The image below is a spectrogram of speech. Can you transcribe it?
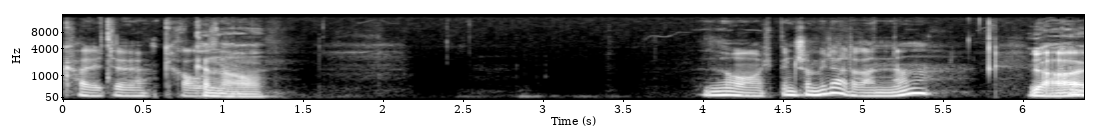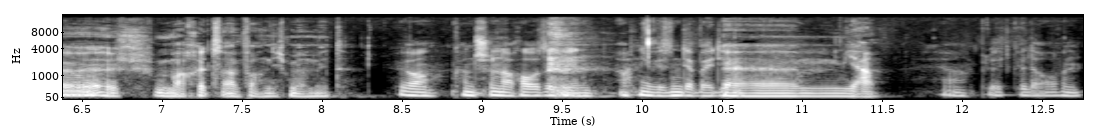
kalte Grausen. Genau. So, ich bin schon wieder dran, ne? Ja, also, ich mache jetzt einfach nicht mehr mit. Ja, kannst schon nach Hause gehen. Ach nee, wir sind ja bei dir. Ähm, ja. Ja, blöd gelaufen.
